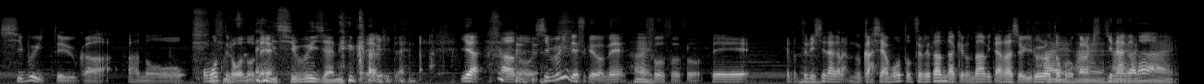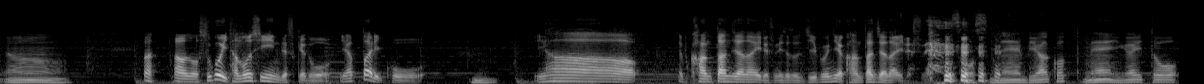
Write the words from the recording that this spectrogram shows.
渋いっていうかあの思ってるほど常ね。に渋いじゃねえかみたいいやあの渋いんですけどね、はい。そうそうそう。でやっぱ釣りしながら、昔はもっと釣れたんだけどなみたいな話をいろいろなところから聞きながら、すごい楽しいんですけどやっぱりこうん。うんういやーやっぱ簡単じゃないですねちょっと自分には簡単じゃないですねそうですね琵琶湖ってね意外と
